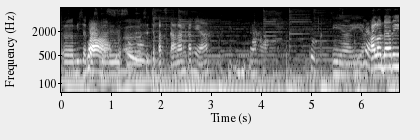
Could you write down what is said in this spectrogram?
eh, bisa Nah, tersebar eh, secepat sekarang kan ya. Nah, gitu Iya, iya. Iya. Kalau dari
